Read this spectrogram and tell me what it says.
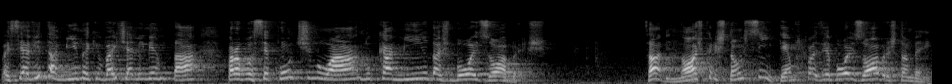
Vai ser a vitamina que vai te alimentar para você continuar no caminho das boas obras. Sabe? Nós cristãos, sim, temos que fazer boas obras também.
